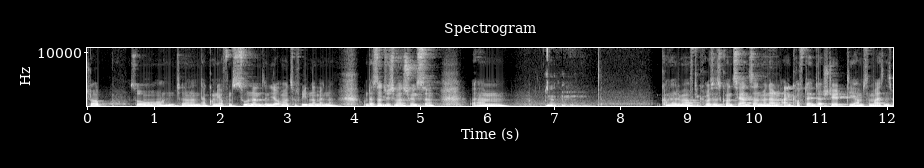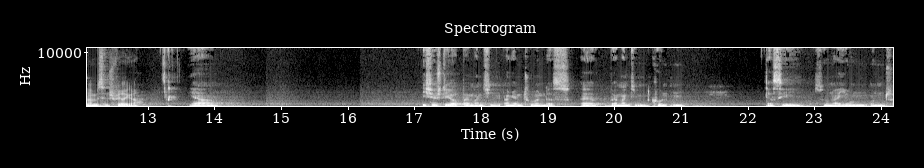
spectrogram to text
Job, so, und äh, dann kommen die auf uns zu und dann sind die auch immer zufrieden am Ende. Und das ist natürlich immer das Schönste. Ähm, Ja. Kommt halt immer auf die Größe des Konzerns an, wenn da ein Einkauf dahinter steht, die haben es dann meistens immer ein bisschen schwieriger. Ja. Ich verstehe auch bei manchen Agenturen, dass, äh, bei manchen Kunden, dass sie so einer jungen und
